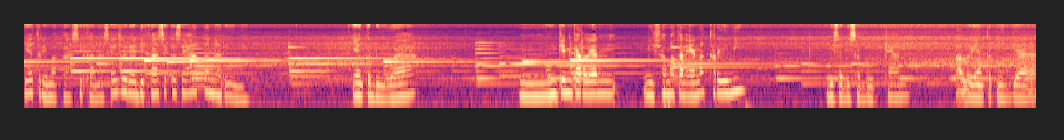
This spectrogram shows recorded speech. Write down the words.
Ya terima kasih karena saya sudah dikasih kesehatan hari ini. Yang kedua, hmm, mungkin kalian bisa makan enak hari ini, bisa disebutkan. Lalu yang ketiga,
